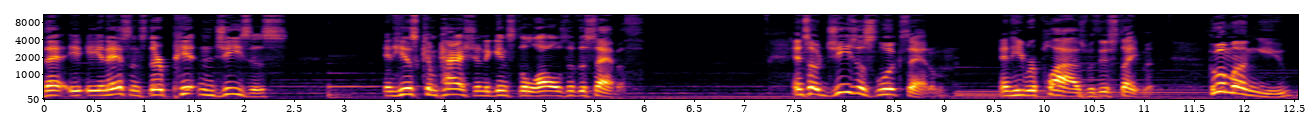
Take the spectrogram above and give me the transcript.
that, in essence, they're pitting Jesus and his compassion against the laws of the Sabbath. And so Jesus looks at him and he replies with this statement Who among you,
